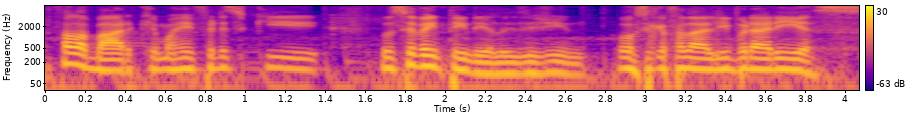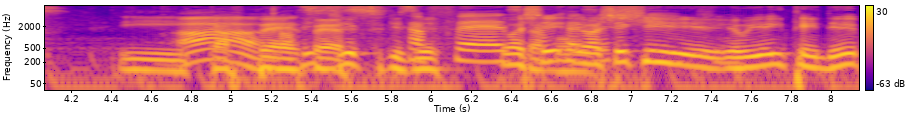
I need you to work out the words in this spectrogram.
Fala bar, que é uma referência que você vai entender, Luiz. Ou você quer falar livrarias e Ah, cafés? entendi o que você quis dizer. Cafés, eu achei, cafés eu é achei que eu ia entender,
